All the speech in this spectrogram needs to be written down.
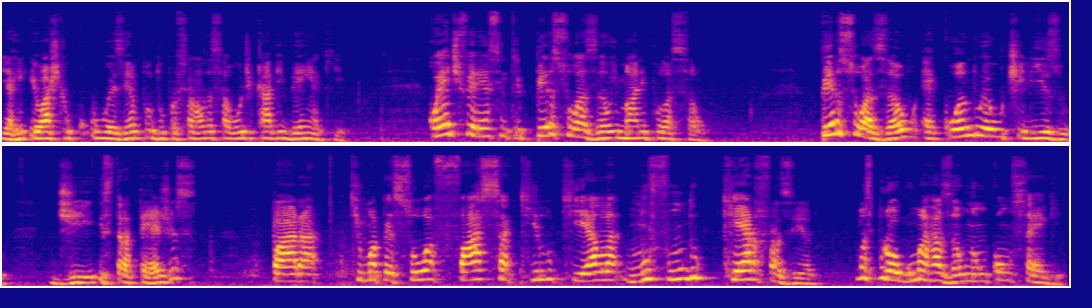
E aí, eu acho que o, o exemplo do profissional da saúde cabe bem aqui. Qual é a diferença entre persuasão e manipulação? Persuasão é quando eu utilizo de estratégias para que uma pessoa faça aquilo que ela, no fundo, quer fazer mas por alguma razão não consegue.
